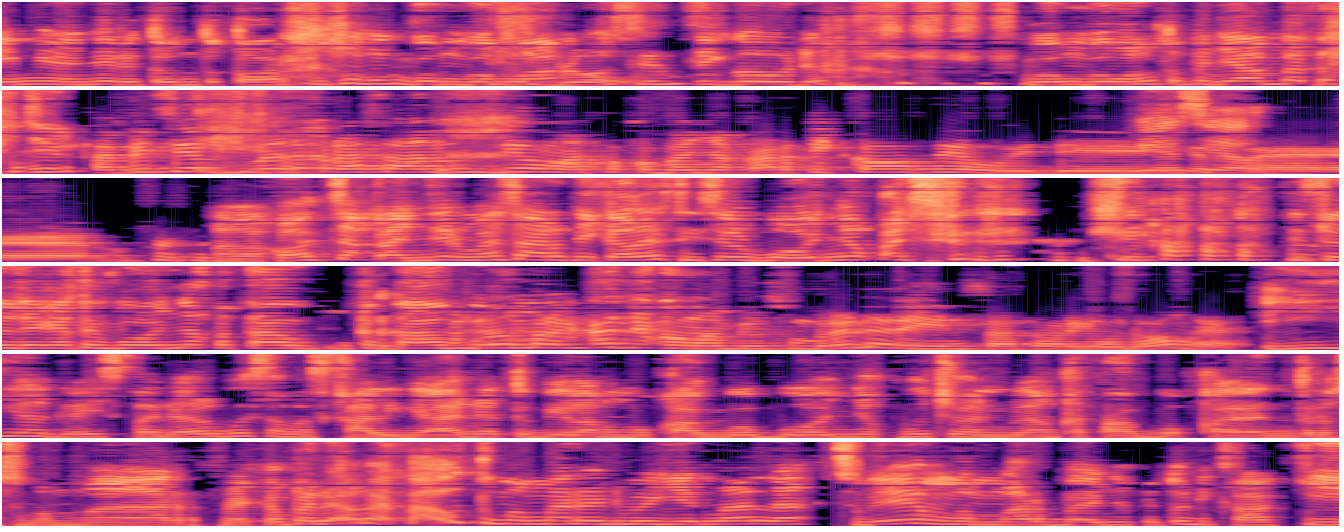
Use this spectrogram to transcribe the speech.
ini aja dituntut orang buang-buang waktu. Jeblosin sih gue udah. Buang-buang waktu pejabat anjir. Tapi sih gimana perasaan lu sih masuk ke banyak artikel sih Wede. Iya. Keren. Malah kocak anjir masa artikelnya sisil bonyok anjir. Sisil jaketnya bonyok ketab ketabur. Padahal mereka juga ngambil sumbernya dari instastory doang ya. Iya guys, padahal gue sama sekali nggak ada tuh bilang muka gue bonyok, gue cuma bilang ketabok kan, terus memar. Mereka padahal nggak tahu tuh memarnya di bagian mana. Sebenarnya yang memar banyak itu di kaki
